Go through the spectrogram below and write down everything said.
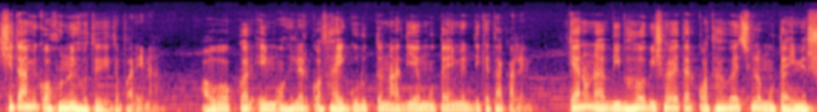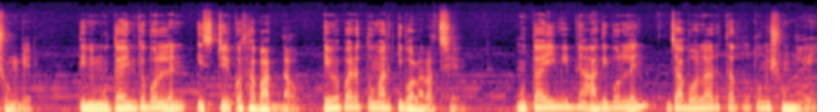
সেটা আমি কখনোই হতে দিতে পারি না। আবু বক্কর এই মহিলার কথাই গুরুত্ব না দিয়ে মুতাইমের দিকে তাকালেন। কেননা বিবাহ বিষয়ে তার কথা হয়েছিল মুতাইমের সঙ্গে। তিনি মুতাইমকে বললেন, স্ত্রীর কথা বাদ দাও। এ ব্যাপারে তোমার কি বলার আছে? মুতাইম ইবনে আদি বললেন, যা বলার তা তো তুমি শুনলেই।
